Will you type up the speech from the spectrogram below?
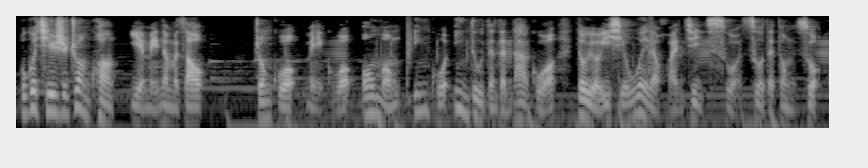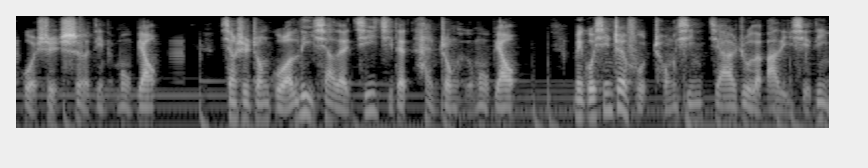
不过，其实状况也没那么糟。中国、美国、欧盟、英国、印度等等大国都有一些为了环境所做的动作，或是设定的目标。像是中国立下了积极的碳中和目标，美国新政府重新加入了巴黎协定，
